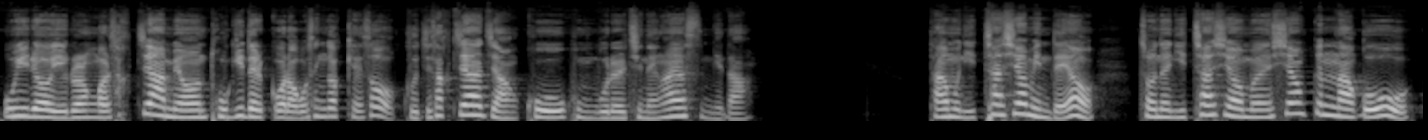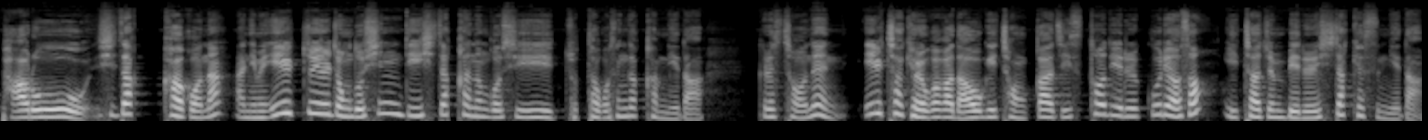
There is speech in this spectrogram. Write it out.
오히려 이런 걸 삭제하면 독이 될 거라고 생각해서 굳이 삭제하지 않고 공부를 진행하였습니다. 다음은 2차 시험인데요. 저는 2차 시험은 시험 끝나고 바로 시작하거나 아니면 일주일 정도 쉰 뒤 시작하는 것이 좋다고 생각합니다. 그래서 저는 1차 결과가 나오기 전까지 스터디를 꾸려서 2차 준비를 시작했습니다.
